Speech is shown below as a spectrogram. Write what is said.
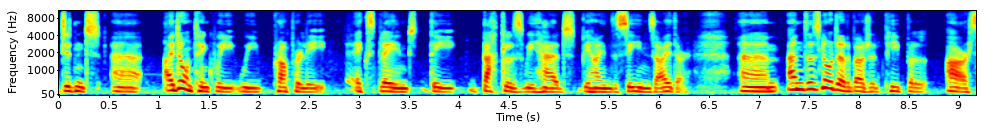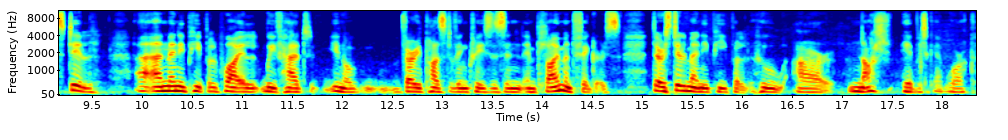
didn't uh, I don't think we, we properly explained the battles we had behind the scenes either. Um, and there's no doubt about it, people are still, uh, and many people, while we've had, you know, very positive increases in employment figures, there are still many people who are not able to get work,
